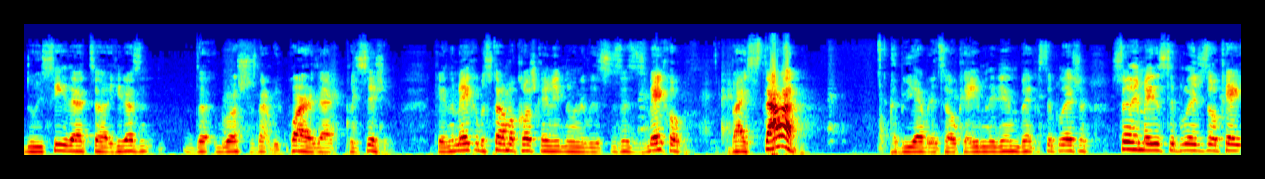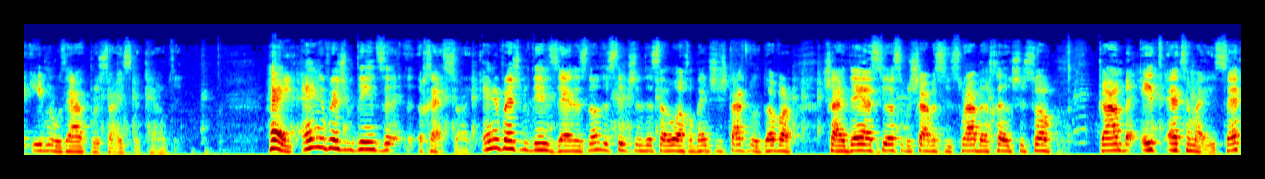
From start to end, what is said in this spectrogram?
Do we see that uh, he doesn't? The Rosh does not require that precision. Okay, the Mako B'Stam Kosh can even since it's Mako by Stam. I'd be evidence okay, even they didn't make a stipulation. So they made a stipulation okay, even without precise accounting. Hey, any fresh bedin ze, sorry. Any fresh bedin ze, there's no distinction in this halacha. Ben shishtat with davar shaydei asiyos b'shabbos yisra be'chel shiso gam be'et etama isek.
